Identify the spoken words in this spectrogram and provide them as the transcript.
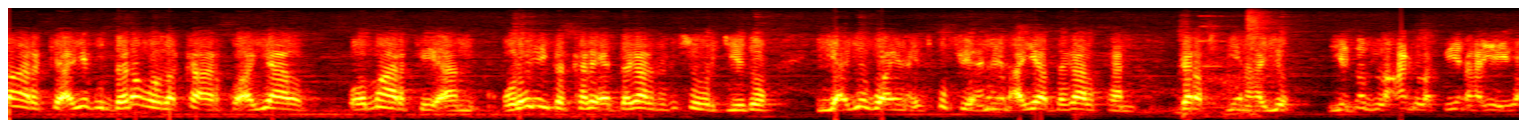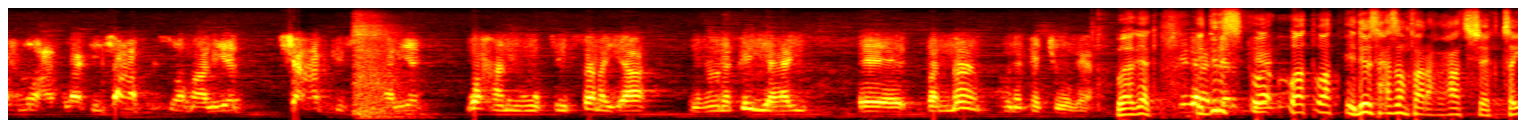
maaragtay ayagu danahooda ka arko ayaa oo maaragtay aan qolooyinka kale ee dagaalka ka soo horjeedo iyo iyagu ayna isku fiicneen ayaa dagaalkan garab siinahayo iyo dad lacag la siinahayo iyo wax noocaas. Laakiin shacabka soomaaliyeed shacabkii soomaaliyeed waxani wuu fiirsanayaa wuxuuna ka yahay banaankuna ka joogaan. Waagaag idris idris xasan faarax waxaad sheegtay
